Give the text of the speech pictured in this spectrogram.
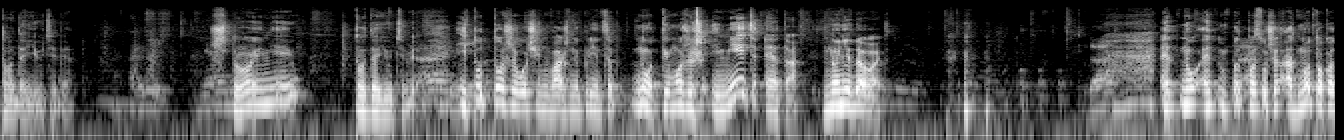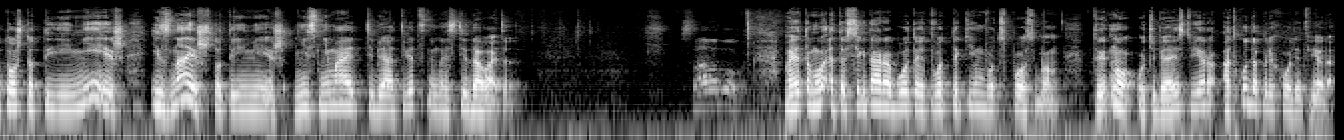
то даю тебе. Что имею, то даю тебе. И тут тоже очень важный принцип. Ну, ты можешь иметь это, но не давать. Это, ну, это, послушай, одно только то, что ты имеешь и знаешь, что ты имеешь, не снимает тебя ответственности давать это. Слава Богу. Поэтому это всегда работает вот таким вот способом. Ты, ну, у тебя есть вера. Откуда приходит вера?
